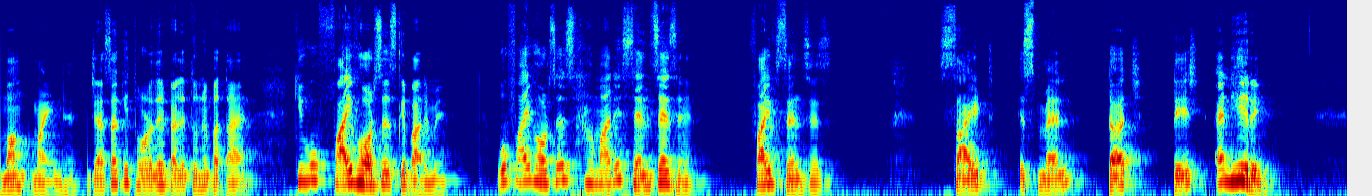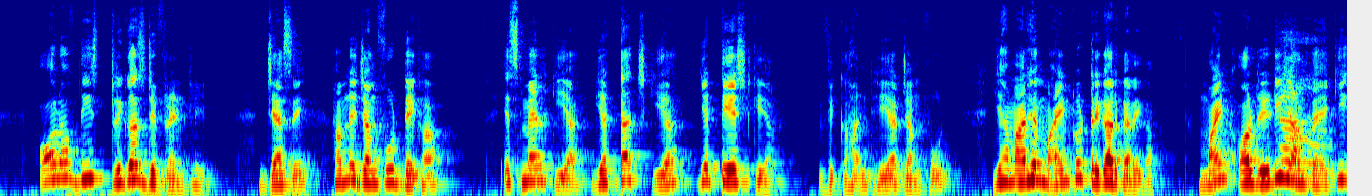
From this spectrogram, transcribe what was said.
मंक माइंड है। जैसा कि थोड़ा देर पहले तूने बताया कि वो फाइव हॉर्सेस के बारे में। वो फाइव हॉर्सेस हमारे सेंसेस हैं। Five senses sight smell touch taste and hearing all of these triggers differently जैसे हमने जंक फ़ूड देखा स्मेल किया या टच किया या टेस्ट किया। We can't hear junk food ये हमारे माइंड को ट्रिगर करेगा। माइंड ऑलरेडी हाँ। जानता है कि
